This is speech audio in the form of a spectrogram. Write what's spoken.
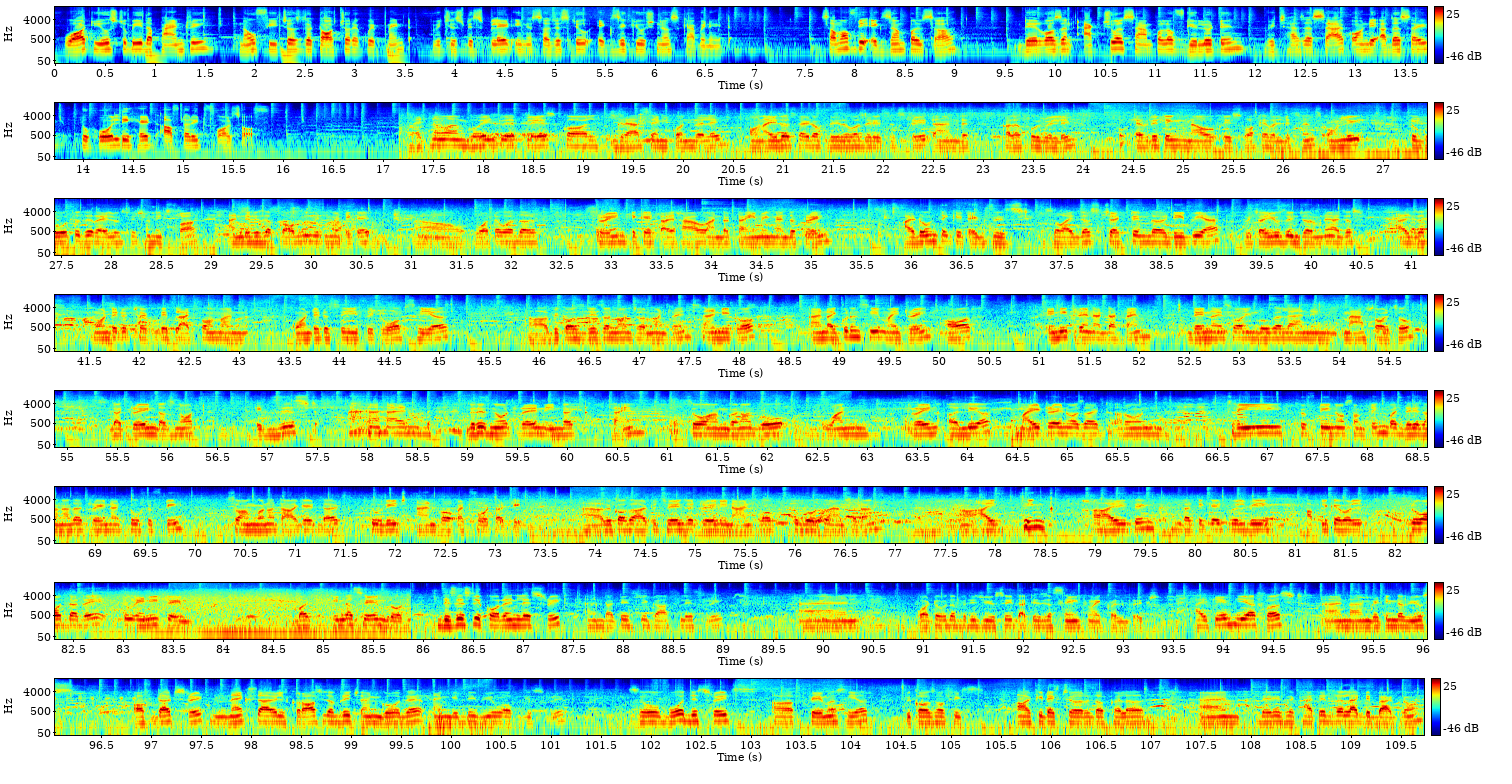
What used to be the pantry now features the torture equipment which is displayed in a suggestive executioner's cabinet. Some of the examples are there was an actual sample of guillotine which has a sack on the other side to hold the head after it falls off. Right now I'm going to a place called Graslei and Korenlei. On either side of the river there is a street and colorful buildings. Everything now is walkable distance. Only to go to the railway station it's far and there is a problem with my ticket. Uh, whatever the train ticket I have and the timing and the train, I don't think it exists. So I just checked in the DB app which I use in Germany. I just I just wanted to check the platform and wanted to see if it works here uh, because these are not German trains and it worked and I couldn't see my train or any train at that time. Then I saw in Google and in maps also the train does not exist and there is no train in that time. So I'm gonna go one train earlier. My train was at around 3.15 or something but there is another train at 2.50 so I'm gonna target that to reach Antwerp at 4.30 uh, because I have to change the train in Antwerp to go to Amsterdam. Uh, I think I think the ticket will be applicable throughout the day to any train but in the same road. This is the Korenlei Street and that is the Graslei Street and whatever the bridge you see that is the Saint Michael Bridge. I came here first and I'm getting the views of that street. Next I will cross the bridge and go there and get the view of this street. So both the streets are famous here because of its architecture, the color and there is a cathedral at the background.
